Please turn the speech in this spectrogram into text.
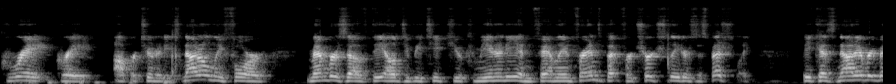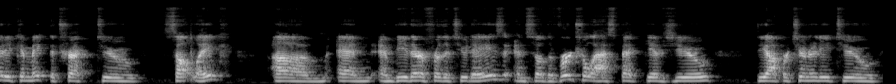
great, great opportunities, not only for members of the LGBTQ community and family and friends, but for church leaders especially, because not everybody can make the trek to Salt Lake um, and and be there for the two days. And so the virtual aspect gives you the opportunity to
